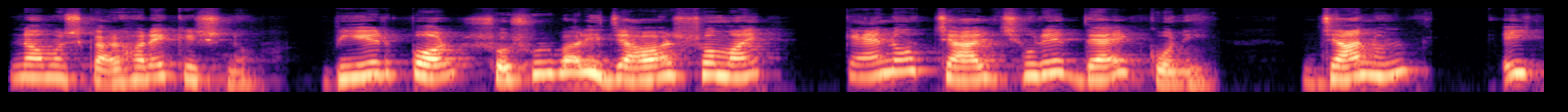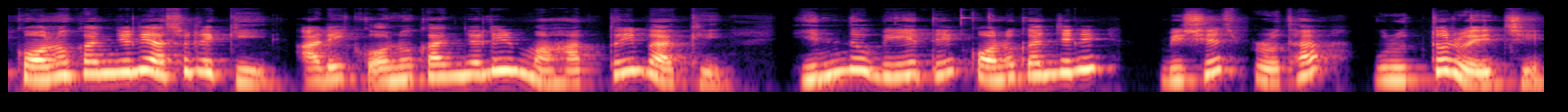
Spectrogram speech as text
নমস্কার, হরে কৃষ্ণ। বিয়ের পর শ্বশুরবাড়ি যাওয়ার সময় কেন চাল ছুঁড়ে দেয় কনে? জানুন, এই কনকাঞ্জলি আসলে কি? আর এই কনকাঞ্জলির মাহাত্মই বা কী? হিন্দু বিয়েতে কনকাঞ্জলির বিশেষ প্রথা, গুরুত্ব রয়েছে।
